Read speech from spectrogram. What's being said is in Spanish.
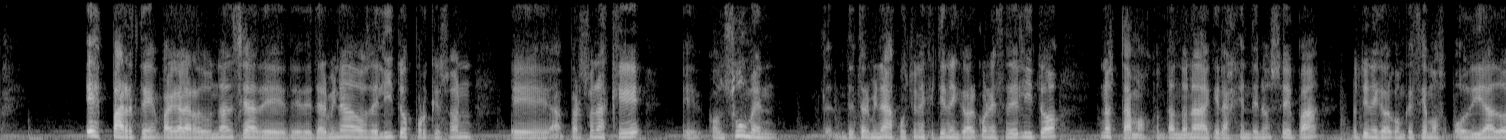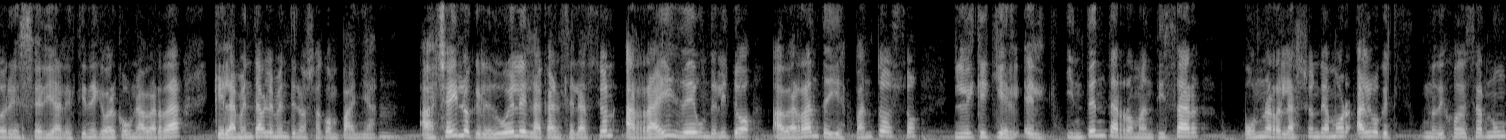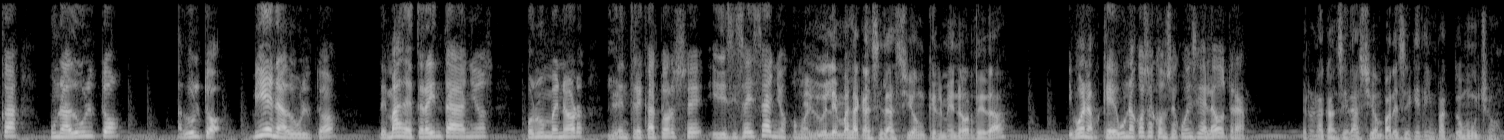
es parte, valga la redundancia, de, de determinados delitos porque son eh, personas que eh, consumen de- determinadas cuestiones que tienen que ver con ese delito. No estamos contando nada que la gente no sepa, no tiene que ver con que seamos odiadores seriales, tiene que ver con una verdad que lamentablemente nos acompaña. Mm. A Jay lo que le duele es la cancelación a raíz de un delito aberrante y espantoso en el que quiere, él intenta romantizar con una relación de amor algo que no dejó de ser nunca un adulto, adulto, bien adulto, de más de 30 años, con un menor de entre 14 y 16 años como ¿Le él. duele más la cancelación que el menor de edad? Y bueno, que una cosa es consecuencia de la otra. Pero la cancelación parece que le impactó mucho.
